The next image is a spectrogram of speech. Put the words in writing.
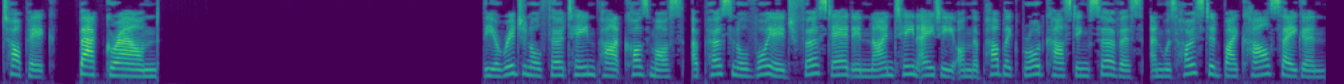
Topic: Background. The original 13-part Cosmos, A Personal Voyage first aired in 1980 on the Public Broadcasting Service, and was hosted by Carl Sagan.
